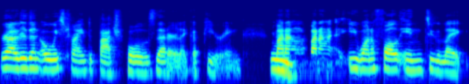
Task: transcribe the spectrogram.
rather than always trying to patch holes that are like appearing. Parang Mm. parang you want to fall into like,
